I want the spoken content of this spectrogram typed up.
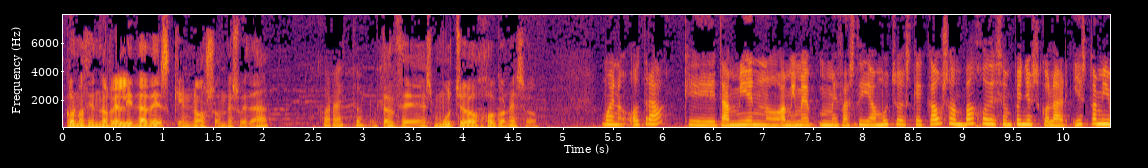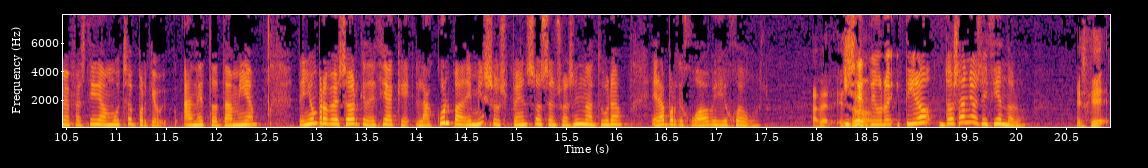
conociendo realidades que no son de su edad. Correcto. Entonces, mucho ojo con eso. Bueno, otra que también no, a mí me, me fastidia mucho es que causan bajo desempeño escolar. Y esto a mí me fastidia mucho porque, anécdota mía, tenía un profesor que decía que la culpa de mis suspensos en su asignatura era porque jugaba videojuegos. A ver, Y eso se tiró, tiró dos años diciéndolo. es que,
